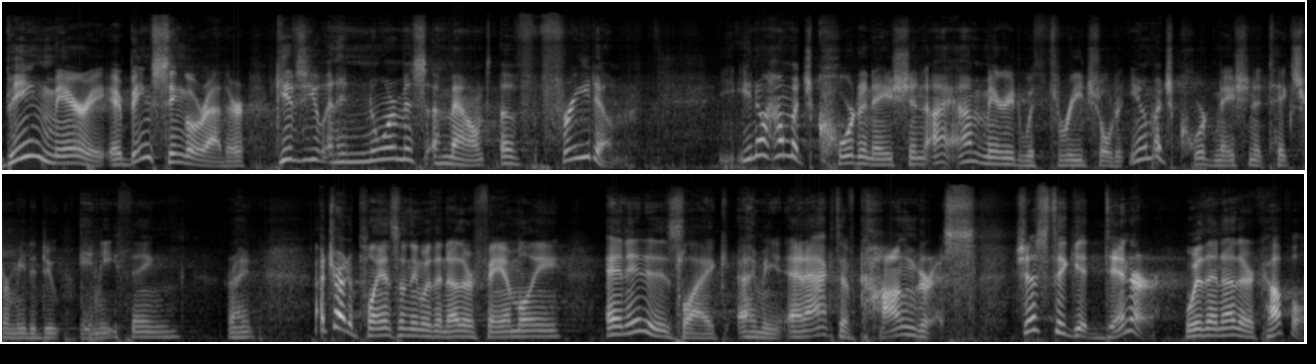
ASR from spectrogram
Being married, or being single rather, gives you an enormous amount of freedom. You know how much coordination, I, am married with three children. You know how much coordination it takes for me to do anything, right? I try to plan something with another family, and it is like, I mean, an act of Congress just to get dinner with another couple.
